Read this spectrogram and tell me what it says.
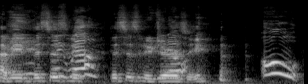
I mean, this is Like, well, New, this is New know- Jersey. Oh,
